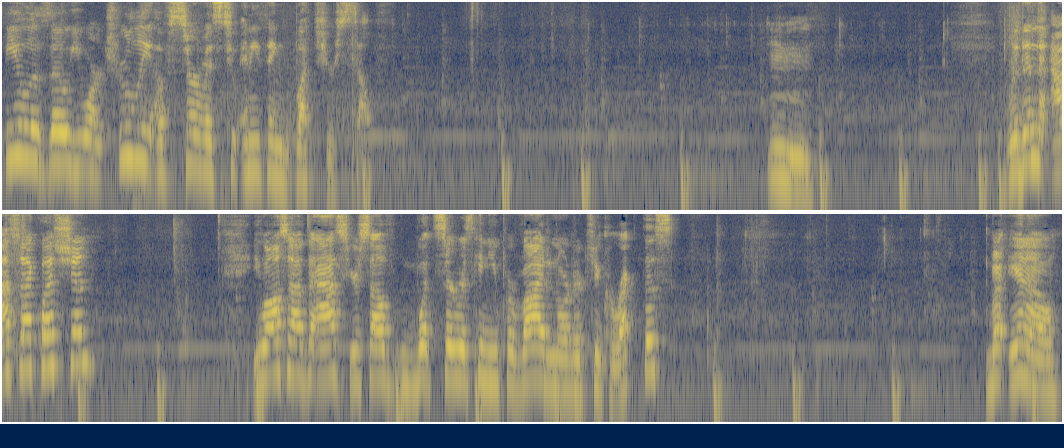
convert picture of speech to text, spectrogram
feel as though you are truly of service to anything but yourself. Hmm. Within to ask that question, you also have to ask yourself what service can you provide in order to correct this? But, you know,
